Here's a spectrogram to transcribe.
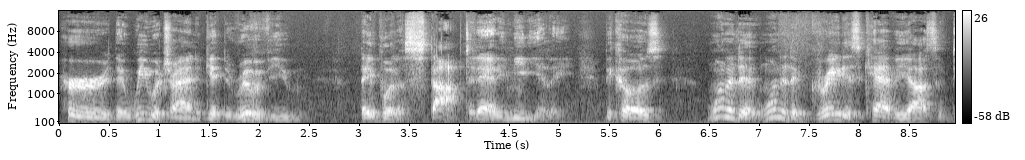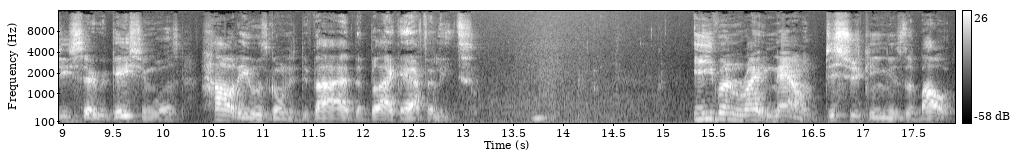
heard that we were trying to get to Riverview, they put a stop to that immediately. Because one of the one of the greatest caveats of desegregation was how they was going to divide the black athletes even right now, districting is about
